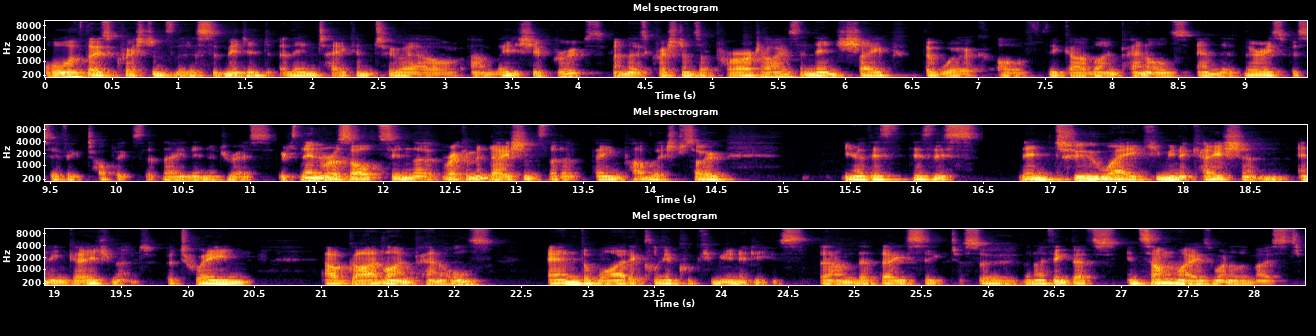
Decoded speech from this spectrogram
All of those questions that are submitted are then taken to our um, leadership groups, and those questions are prioritized and then shape the work of the guideline panels and the very specific topics that they then address, which then results in the recommendations that are being published. So, you know, there's there's this then two-way communication and engagement between our guideline panels and the wider clinical communities um, that they seek to serve. And I think that's in some ways one of the most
